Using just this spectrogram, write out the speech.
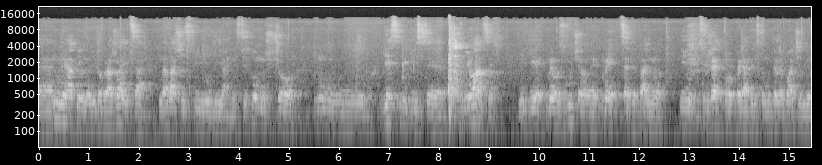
е, ну, негативно відображається на нашій спільній діяльності, тому що ну, є якісь е, нюанси які ми озвучували. Ми це детально і сюжет по Пирятинському телебаченню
